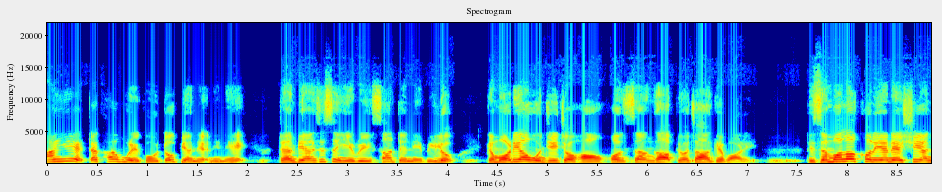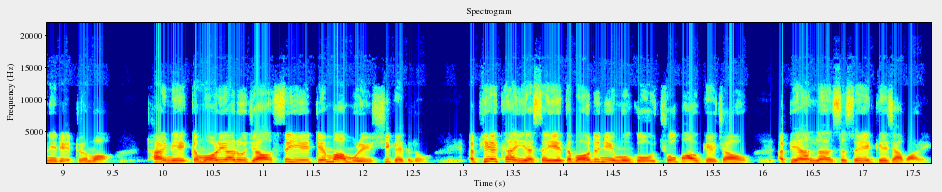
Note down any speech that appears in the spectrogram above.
ထိုင်းရဲ့တက်ခတ်မှုတွေကိုတုံ့ပြန်တဲ့အနေနဲ့တံပြန်စစ်စင်ရေးတွေစတင်နေပြီလို့ကမ္ဘောဒီးယားဝန်ကြီးချုပ်ဟောင်းဟွန်ဆန်ကပြောကြားခဲ့ပါတယ်။ဒီဇင်ဘာလ9ရက်နဲ့10ရက်နေ့တွေအတွင်းမှာထိုင်းနဲ့ကမ္ဘောဒီးယားတို့ကြားစစ်ရေးတင်းမာမှုတွေရှိခဲ့တယ်လို့အပြစ်အခတ်ရစရေးသဘောတူညီမှုကိုချိုးဖောက်ခဲ့ကြောင်းအပြန်အလှန်ဆွဆွဲခဲ့ကြပါတယ်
